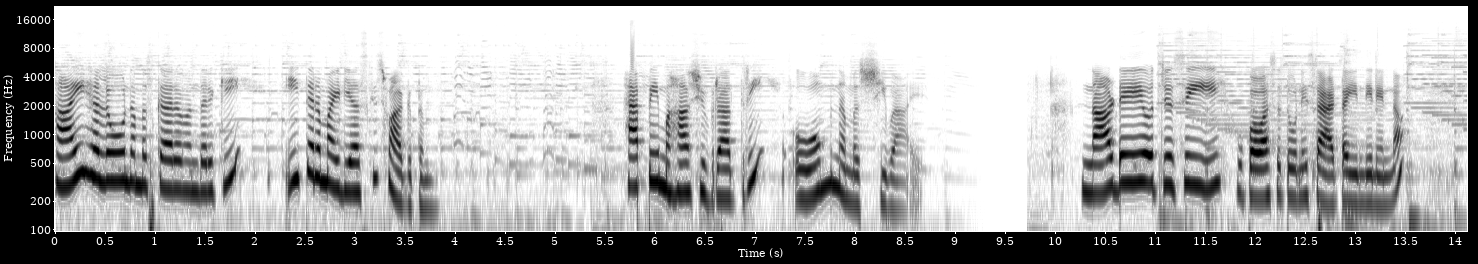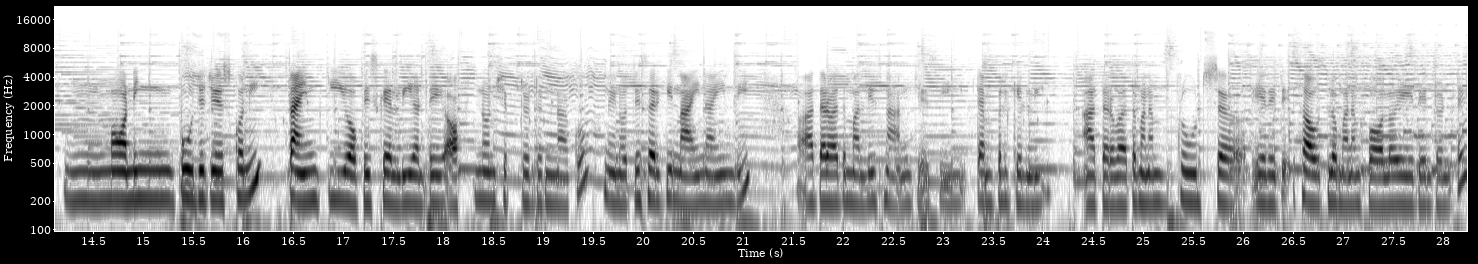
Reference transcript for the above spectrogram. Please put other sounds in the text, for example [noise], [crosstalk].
Hi hello నమస్కారం అందరికీ. ఈ తరం ఐడియాస్కి స్వాగతం. హ్యాపీ మహాశివరాత్రి. ఓం నమ శివాయ్. నా డే వచ్చేసి ఉపవాసతోనే స్టార్ట్ అయింది నిన్న. మార్నింగ్ పూజ చేసుకొని టైంకి ఆఫీస్కి వెళ్ళి అంటే ఆఫ్టర్నూన్ షిఫ్ట్ ఉంటుంది నాకు. నేను వచ్చేసరికి నైన్ అయింది. ఆ తర్వాత మళ్ళీ స్నానం చేసి టెంపుల్కి వెళ్ళి ఆ తర్వాత మనం ఫ్రూట్స్ ఏదైతే సౌత్లో మనం ఫాలో అయ్యేది ఏంటంటే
